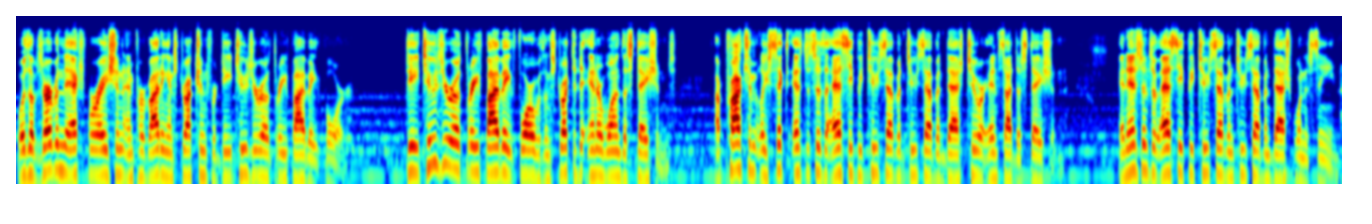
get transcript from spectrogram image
was observing the exploration and providing instructions for D-203584. D-203584 was instructed to enter one of the stations. Approximately six instances of SCP-2727-2 are inside the station. An instance of SCP-2727-1 is seen.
